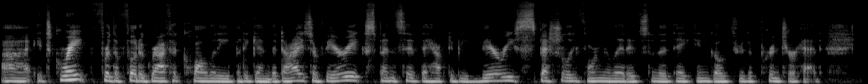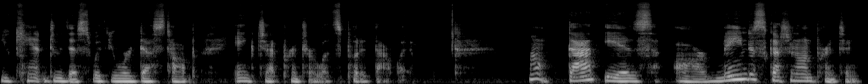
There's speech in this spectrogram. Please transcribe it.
Uh, it's great for the photographic quality, but again, the dyes are very expensive. They have to be very specially formulated so that they can go through the printer head. You can't do this with your desktop inkjet printer, let's put it that way. Well, that is our main discussion on printing.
